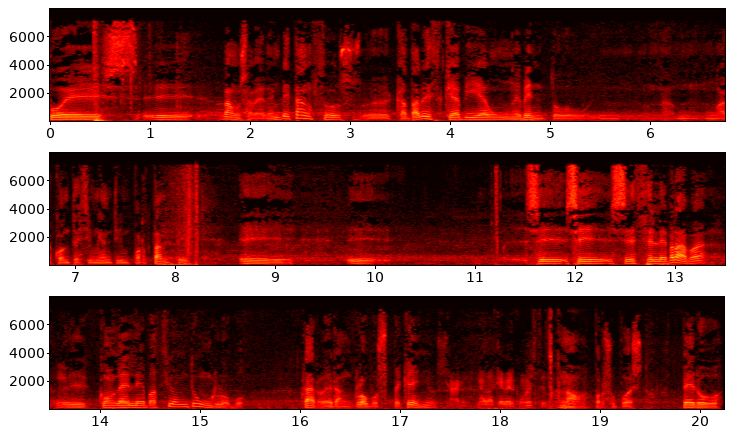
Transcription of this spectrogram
Pues eh, vamos a ver, en Betanzos, eh, cada vez que había un evento, un, un acontecimiento importante, eh, eh, se, se- se celebraba eh, con la elevación de un globo. Claro, eran globos pequeños, Claro, nada que ver con este. no, por supuesto, pero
